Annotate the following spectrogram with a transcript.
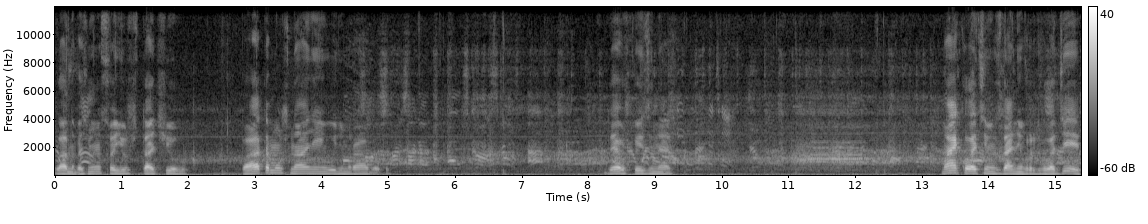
Ладно, возьмем свою штачилу. Потому что на ней будем работать. Девушка, извиняюсь. Майкл этим зданием вроде владеет.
